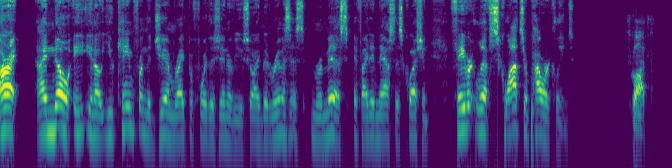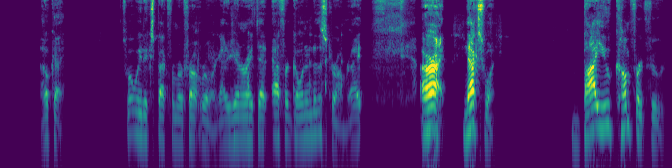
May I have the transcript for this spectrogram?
all right, I know you know you came from the gym right before this interview, so I'd been remiss remiss if I didn't ask this question. Favorite lift: squats or power cleans? Squats. Okay, that's what we'd expect from our front rower. Got to generate that effort going into the scrum, right? All right. Next one. Bayou comfort food.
